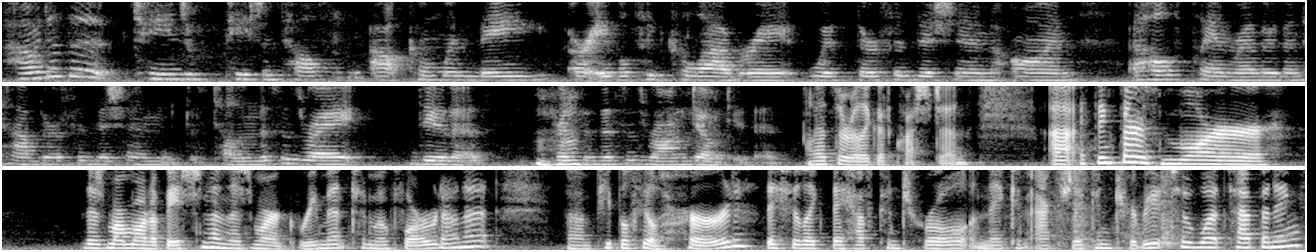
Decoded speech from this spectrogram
How does it change a patient's health outcome when they are able to collaborate with their physician on a health plan rather than have their physician just tell them this is right, do this, mm-hmm. versus this is wrong, don't do this? That's a really good question. Uh, I think there's more there's more motivation and there's more agreement to move forward on it. Um, people feel heard. They feel like they have control and they can actually contribute to what's happening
